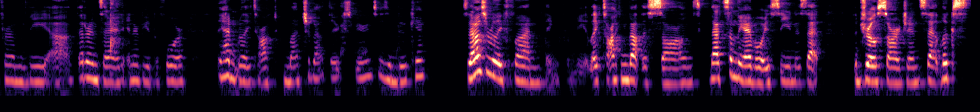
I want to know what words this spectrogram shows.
from the uh, veterans that I had interviewed before, they hadn't really talked much about their experiences in boot camp. So that was a really fun thing for me. Like talking about the songs. That's something I've always seen is that the drill sergeants. That looks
